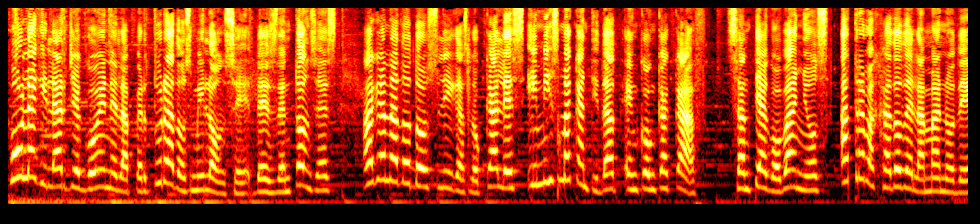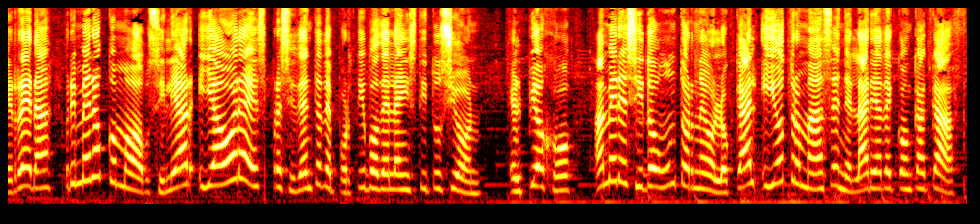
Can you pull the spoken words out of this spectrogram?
Paul Aguilar llegó en el Apertura 2011. Desde entonces ha ganado dos ligas locales y misma cantidad en CONCACAF. Santiago Baños ha trabajado de la mano de Herrera, primero como auxiliar y ahora es presidente deportivo de la institución. El Piojo ha merecido un torneo local y otro más en el área de CONCACAF.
